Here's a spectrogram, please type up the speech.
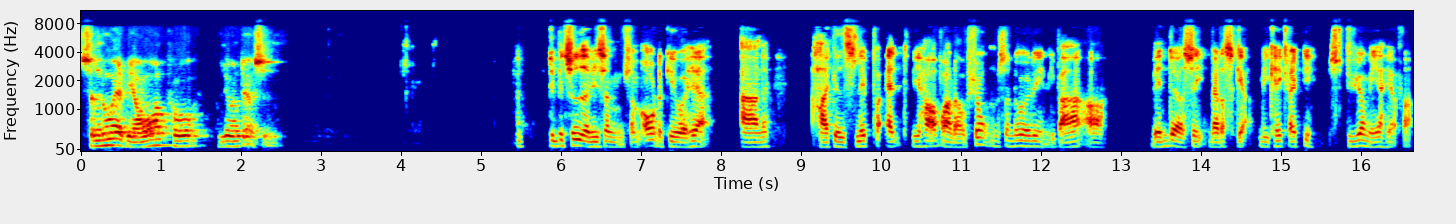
Så nu er vi over på leverandørsiden. Det betyder, at vi som, som ordregiver her, Arne, har givet slip på alt. Vi har oprettet auktionen, så nu er det egentlig bare at vente og se, hvad der sker. Vi kan ikke rigtig styre mere herfra.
